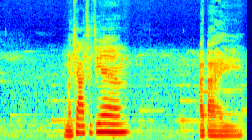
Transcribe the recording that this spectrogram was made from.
我们下次见，拜拜。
